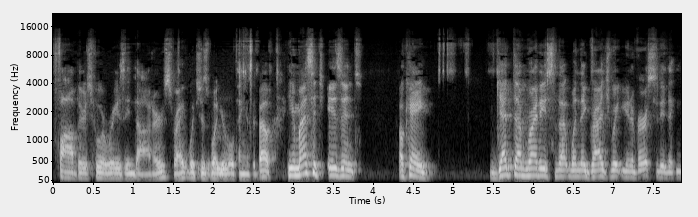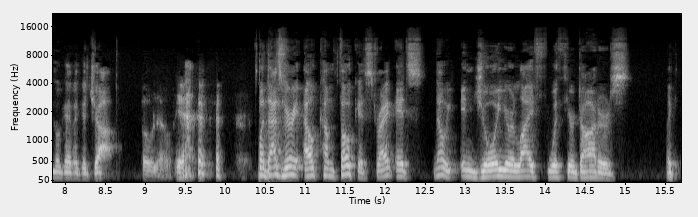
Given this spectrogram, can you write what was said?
fathers who are raising daughters right? Which is what your whole thing is about. Your message isn't okay get them ready so that when they graduate university they can go get a good job. Oh no, yeah. but that's very outcome focused, right? It's no, enjoy your life with your daughters. Like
